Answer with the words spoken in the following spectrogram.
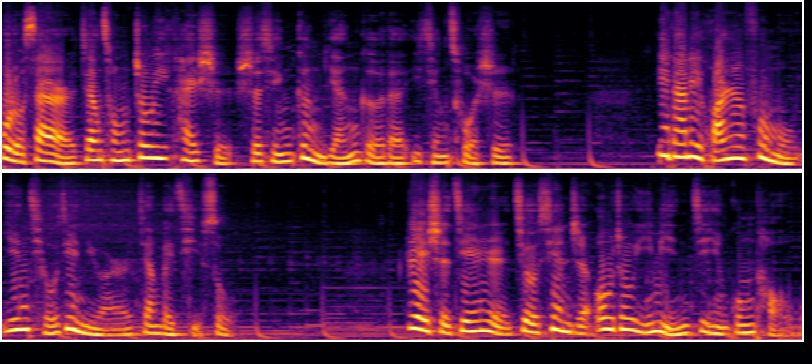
布鲁塞尔将从周一开始实行更严格的疫情措施。意大利华人父母因囚禁女儿将被起诉。瑞士今日就限制欧洲移民进行公投。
